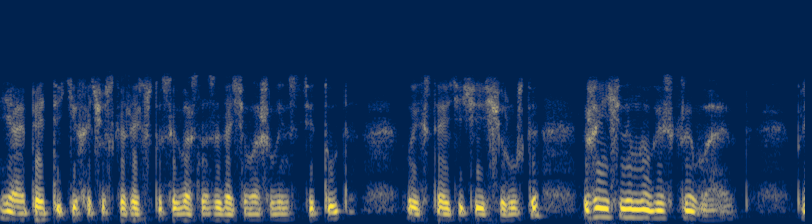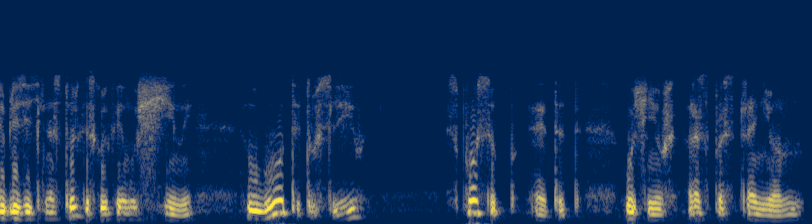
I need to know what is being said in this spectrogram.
Я опять-таки хочу сказать, что согласно задачам вашего института, вы их ставите чересчур узко, женщины многое скрывают. Приблизительно столько, сколько и мужчины. Лгут и трусливы. Способ этот очень уж распространен,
